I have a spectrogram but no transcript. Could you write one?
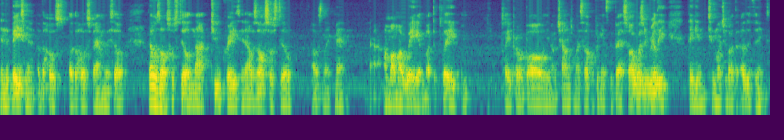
in the basement of the host of the host family, so that was also still not too crazy. And I was also still I was like, man, I'm on my way. I'm about to play play pro ball, you know, challenge myself up against the best. So I wasn't really thinking too much about the other things.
